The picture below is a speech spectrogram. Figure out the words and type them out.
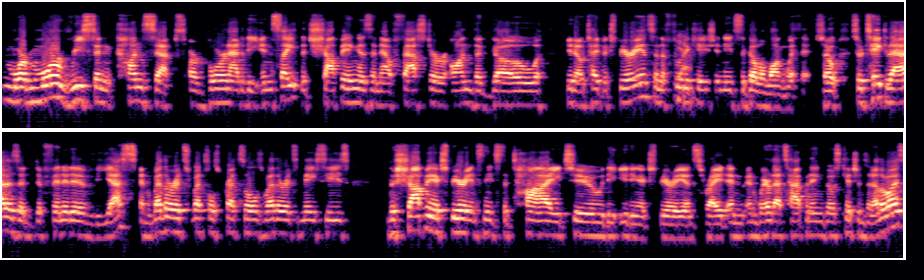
more more recent concepts are born out of the insight that shopping is a now faster on the go you know type experience and the food yeah. occasion needs to go along with it so so take that as a definitive yes and whether it's wetzel's pretzels whether it's macy's the shopping experience needs to tie to the eating experience right and and where that's happening ghost kitchens and otherwise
